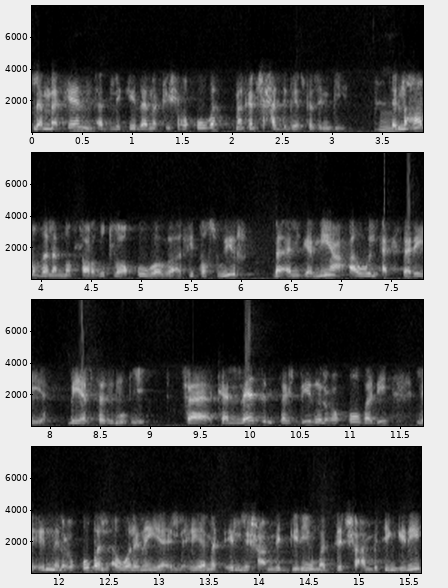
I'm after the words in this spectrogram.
لما كان قبل كده ما فيش عقوبة ما كانش حد بيلتزم بيه. النهارده لما فرضت له عقوبة وبقى في تصوير بقى الجميع أو الأكثرية بيلتزموا بيه. فكان لازم تشديد العقوبة دي لأن العقوبة الأولانية اللي هي ما تقلش عن 100 جنيه وما تزيدش عن 200 جنيه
